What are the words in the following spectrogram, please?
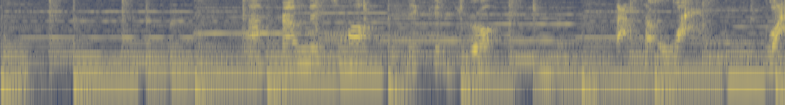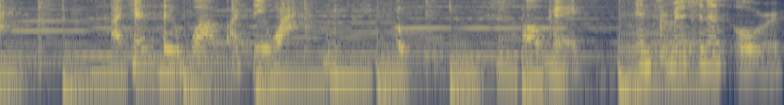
And from the top, make it drop. That's a whack, whack. I can't say whap, I say whack. okay, intermission is over.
